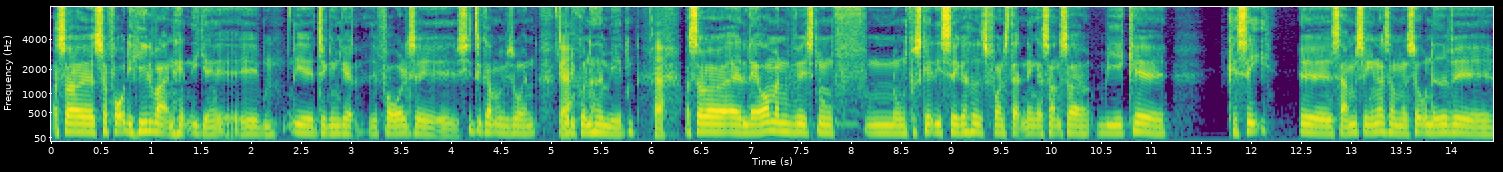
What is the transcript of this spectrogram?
Og så, så får de hele vejen hen igen, øh, øh, til gengæld, i forhold til sidste kamp, vi så ind, hvor Ja. de kun havde midten. Ja. Og så øh, laver man vist nogle, f- nogle forskellige sikkerhedsforanstaltninger, sådan så vi ikke øh, kan se øh, samme scener, som man så nede ved,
